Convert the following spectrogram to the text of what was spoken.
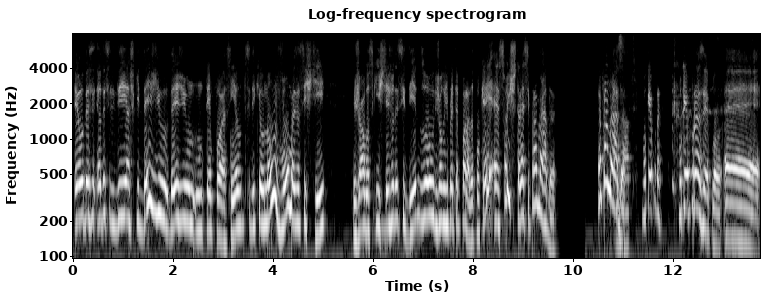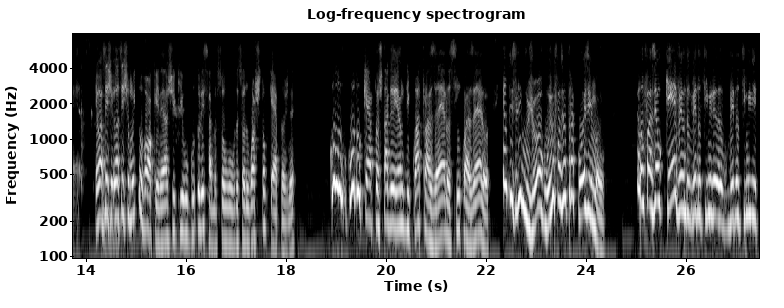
eu, dec- eu decidi, acho que desde, o- desde um, um tempo assim, eu decidi que eu não vou mais assistir jogos que estejam decididos ou jogos de pré-temporada, porque é só estresse pra nada. É pra nada. Exato. Porque, por- porque, por exemplo, é, eu, assisto, eu assisto muito hockey, né? Acho que o Guto ele sabe, eu sou o torcedor do Washington Capitals, né? Quando, quando o Capitals tá ganhando de 4x0, 5x0, eu desligo o jogo e vou fazer outra coisa, irmão. Eu vou fazer o quê vendo, vendo o time, vendo o time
